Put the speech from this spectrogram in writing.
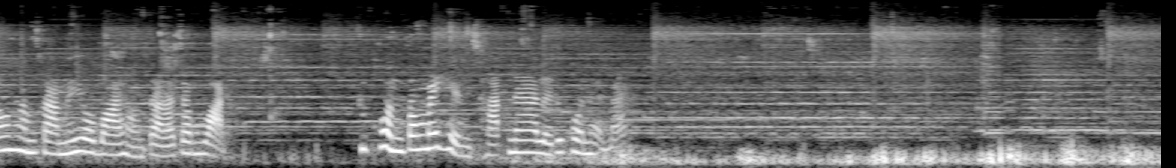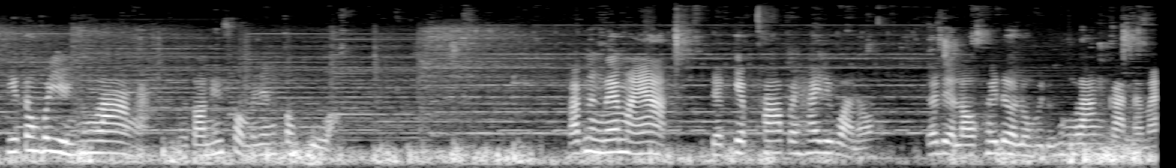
ต้องทำตามนโยบายของแต่ละจังหวัด ทุกคนต้องไม่เห็นชัดแน่เลยทุกคนเห็นไหม ที่ต้องไปยืนข้างล่างอะ่ะแต่ตอนนี้ฝนมันยังตกอยู่อะแป๊บหนึ่งได้ไหมอะ่ะเดี๋ยวเก็บภาพไปให้ดีกว่าเนาะแล้วเดี๋ยวเราค่อยเดินลงไปดูข้างล่างกันนะไหม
